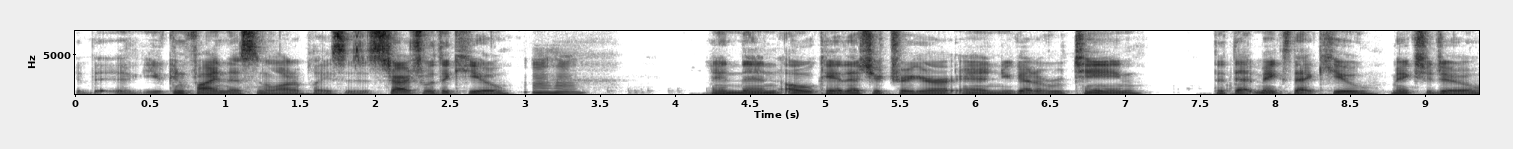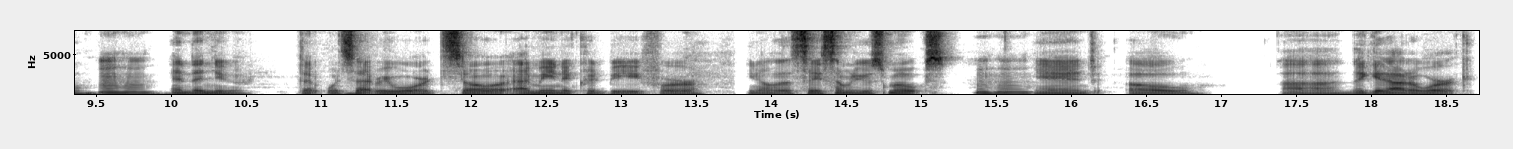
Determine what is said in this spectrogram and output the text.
it- you can find this in a lot of places. It starts with a cue, hmm and then okay, that's your trigger, and you got a routine that that makes that cue makes you do, hmm and then you that what's that reward? So I mean, it could be for you know, let's say somebody who smokes, hmm and oh, uh, they get out of work,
